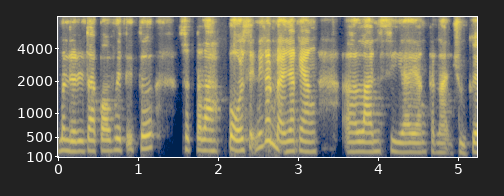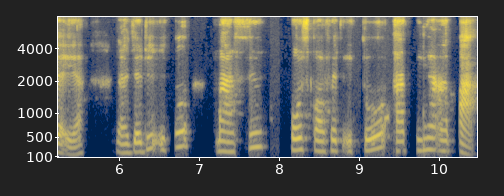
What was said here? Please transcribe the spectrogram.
menderita COVID itu setelah post, ini kan banyak yang uh, lansia yang kena juga ya. Nah, jadi itu masih post COVID itu artinya apa?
